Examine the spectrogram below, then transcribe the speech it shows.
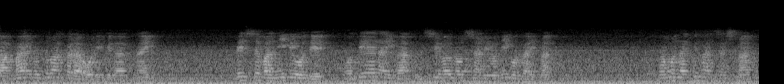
番前のドアからお降りください。列車は2両でお手洗いは後ろの車両にございます。まもなく発車します。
